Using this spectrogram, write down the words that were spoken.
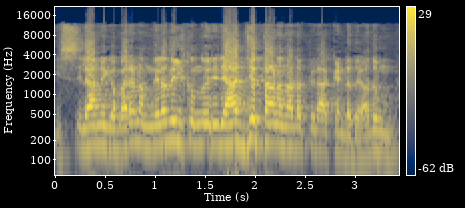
ഇസ്ലാമിക ഭരണം നിലനിൽക്കുന്ന ഒരു രാജ്യത്താണ് നടപ്പിലാക്കേണ്ടത്. അതും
